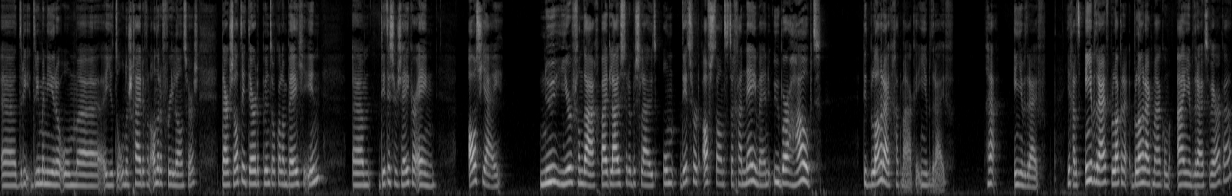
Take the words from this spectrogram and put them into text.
uh, drie, drie manieren om uh, je te onderscheiden van andere freelancers. Daar zat dit derde punt ook al een beetje in. Um, dit is er zeker één. Als jij nu hier vandaag bij het luisteren besluit om dit soort afstand te gaan nemen en überhaupt dit belangrijk gaat maken in je bedrijf. In je bedrijf. Je gaat het in je bedrijf belangrijk maken om aan je bedrijf te werken.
